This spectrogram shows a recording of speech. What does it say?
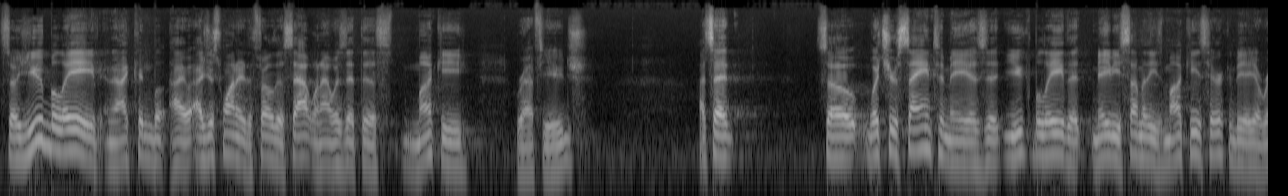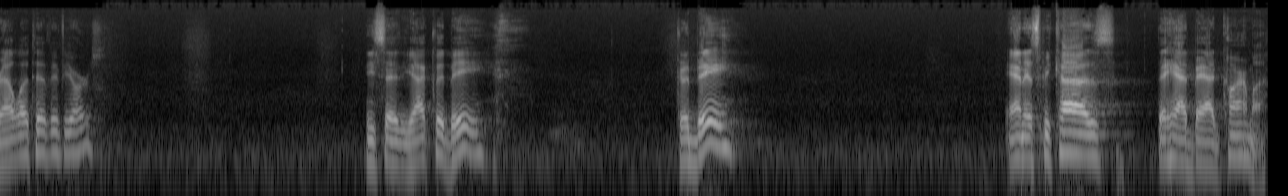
so you believe, and I couldn't, I, I just wanted to throw this out when I was at this monkey refuge. I said, so what you're saying to me is that you believe that maybe some of these monkeys here can be a relative of yours? He said, yeah, it could be. could be. And it's because they had bad karma.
